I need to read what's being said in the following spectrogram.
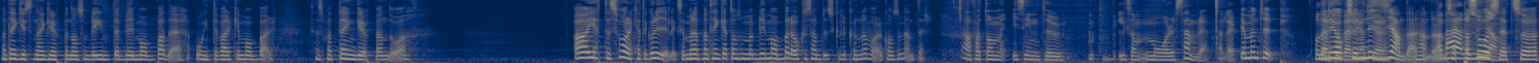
Man tänker just den här gruppen, de som inte blir mobbade och inte varken mobbar. Känns som att den gruppen då... Ja, jättesvåra kategorier liksom. Men att man tänker att de som blir mobbade också samtidigt skulle kunna vara konsumenter. Ja, för att de i sin tur liksom mår sämre, eller? Ja men typ. Och men det är också nian där handlar Ja, om. det så på är så nian. sätt så är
